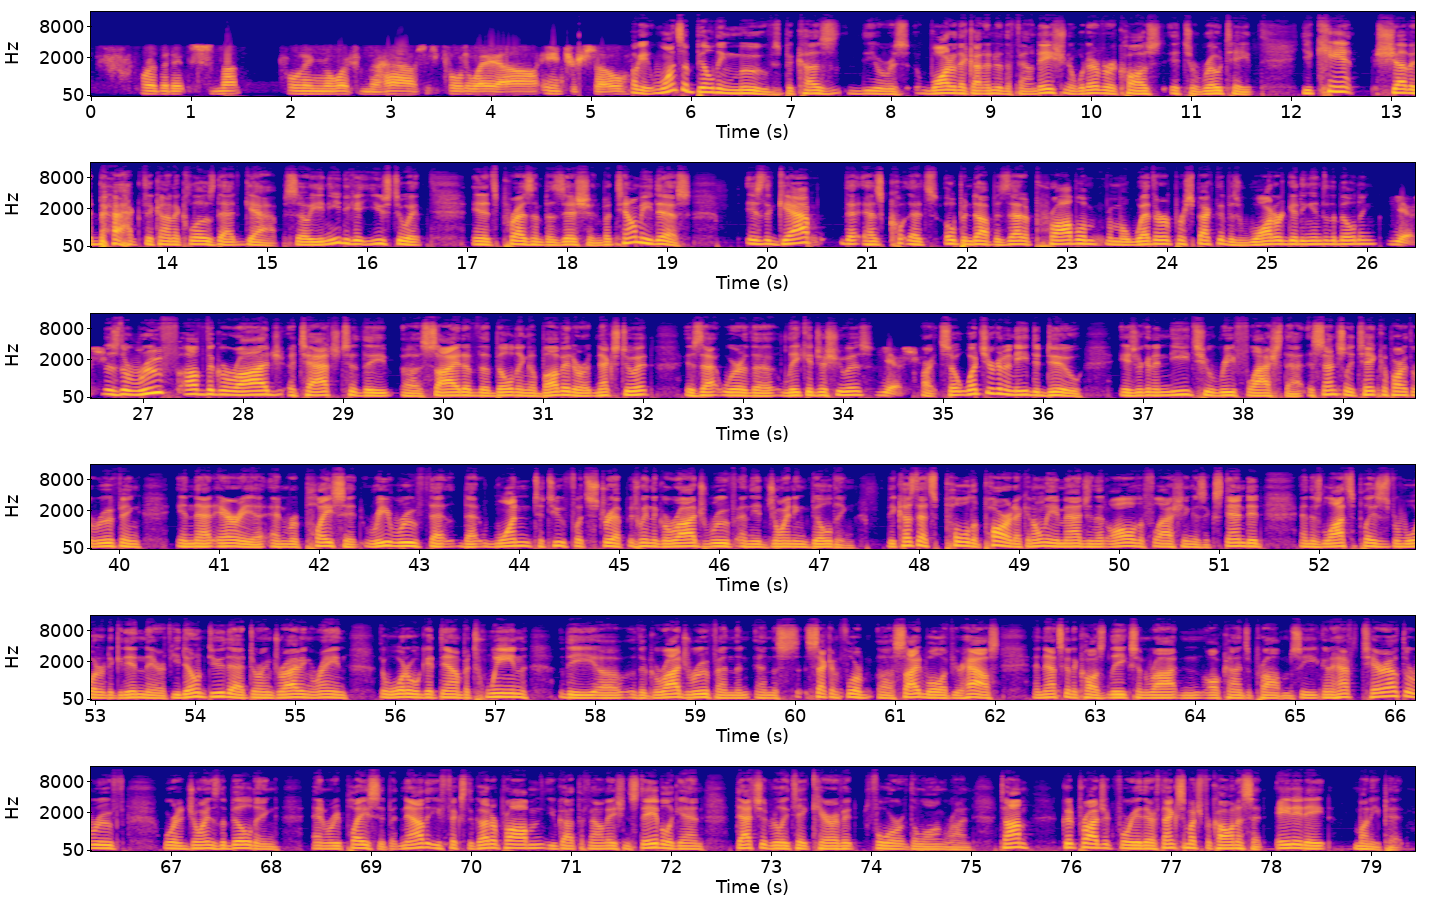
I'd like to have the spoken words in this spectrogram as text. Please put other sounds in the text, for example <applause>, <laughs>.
where that it's not pulling away from the house. It's pulled away an inch or so. Okay, once a building moves because there was water that got under the foundation or whatever caused it to rotate, you can't shove it <laughs> back to kind of close that gap. So you need to get used to it in its present position. But tell me this, is the gap that has that's opened up is that a problem from a weather perspective? Is water getting into the building? Yes. Is the roof of the garage attached to the uh, side of the building above it or next to it? Is that where the leakage issue is? Yes. All right. So what you're going to need to do is you're going to need to reflash that. Essentially, take apart the roofing in that area and replace it, re-roof that that one to two foot strip between the garage roof and the adjoining building. Because that's pulled apart, I can only imagine that all the flashing is extended and there's lots of places for water to get in there. If you don't do that during driving rain, the water will get down between the uh, the garage roof and the and the second floor uh, sidewall of your house, and that's going to cause leaks and rot and all kinds of problems. So you're going to have to tear out the roof where it joins the building and replace it. But now that you fixed the gutter problem, you've got the foundation stable again, that should really take care of it for the long run. Tom, good project for you there. Thanks so much for calling us at 888 Money Pit.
